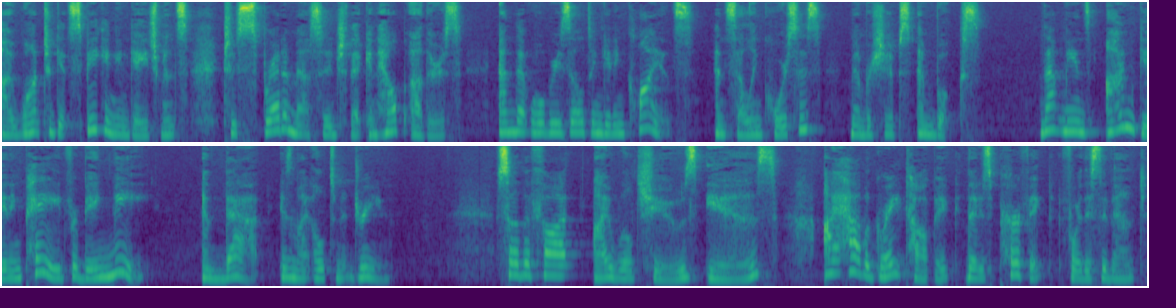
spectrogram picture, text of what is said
I want to get speaking engagements to spread a message that can help others and that will result in getting clients and selling courses, memberships, and books. That means I'm getting paid for being me, and that is my ultimate dream. So the thought I will choose is, I have a great topic that is perfect for this event,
